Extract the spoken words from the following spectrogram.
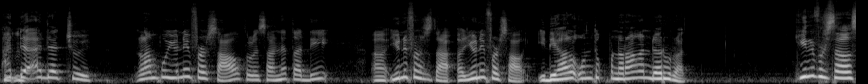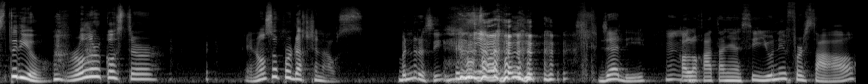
ada ada cuy. Lampu universal tulisannya tadi uh, universal uh, universal ideal untuk penerangan darurat. Universal Studio, roller coaster, and also production house. Bener sih. Jadi kalau katanya si universal,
